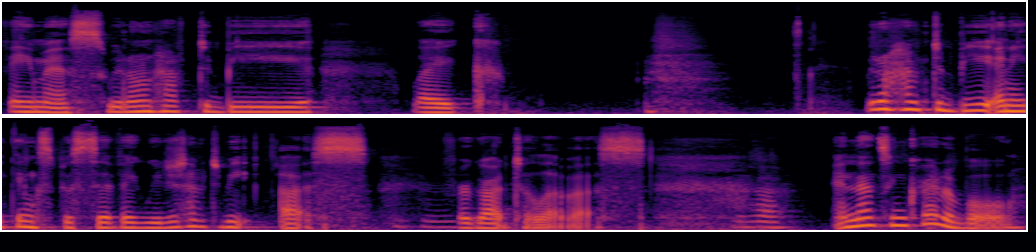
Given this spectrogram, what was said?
famous. We don't have to be like we don't have to be anything specific. We just have to be us for God to love us. Yeah. And that's incredible.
